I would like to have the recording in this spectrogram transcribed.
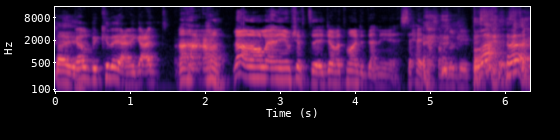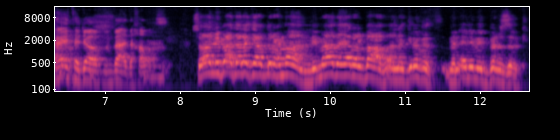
طيب. قلبي كذا يعني قاعد لا أنا والله يعني يوم شفت إجابة ماجد يعني استحيت أصلا أقول فيه استحيت أجاوب من بعده خلاص. السؤال اللي بعده لك يا عبد الرحمن. لماذا يرى البعض أن جريفيث من انمي بيرزرك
